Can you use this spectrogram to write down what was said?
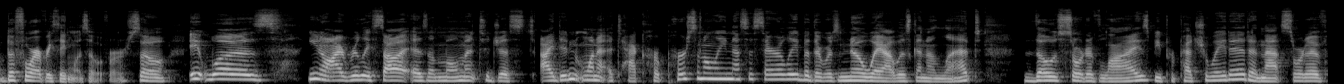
before everything was over. So it was, you know, I really saw it as a moment to just, I didn't want to attack her personally necessarily, but there was no way I was going to let those sort of lies be perpetuated and that sort of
